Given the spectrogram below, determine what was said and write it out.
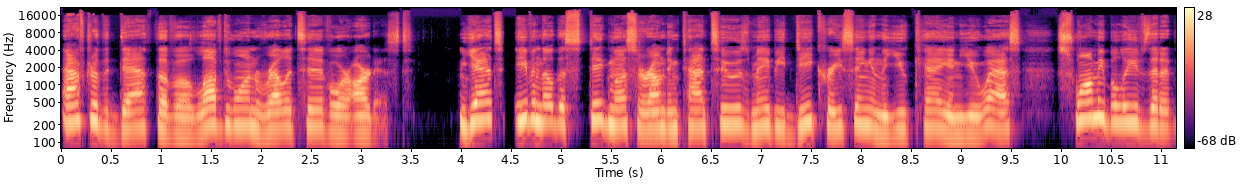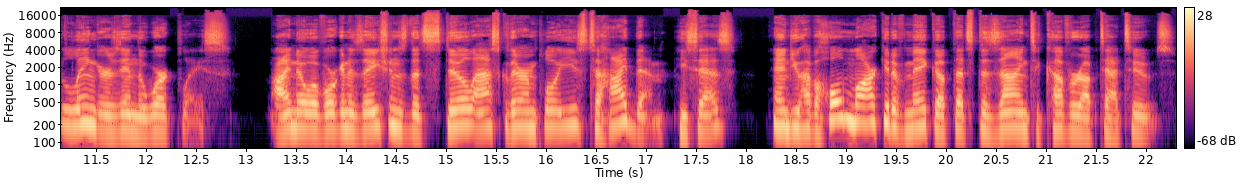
after the death of a loved one, relative, or artist. Yet, even though the stigma surrounding tattoos may be decreasing in the UK and US, Swami believes that it lingers in the workplace. I know of organizations that still ask their employees to hide them, he says, and you have a whole market of makeup that's designed to cover up tattoos.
